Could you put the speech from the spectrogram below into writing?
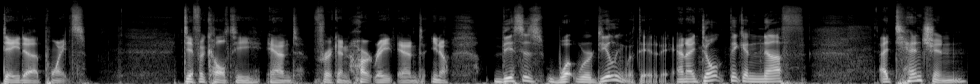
data points? Difficulty and freaking heart rate and you know this is what we're dealing with day to day. And i don't think enough attention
